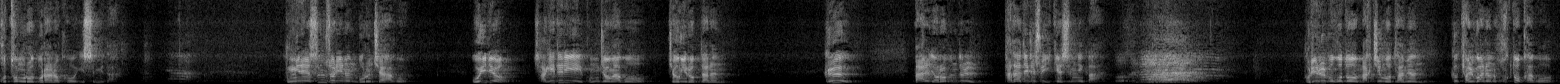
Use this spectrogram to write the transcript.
고통으로 몰아넣고 있습니다. 국민의 쓴소리는 모른 채 하고 오히려 자기들이 공정하고 정의롭다는 그 말 여러분들 받아들일 수 있겠습니까? 불의를 보고도 막지 못하면 그 결과는 혹독하고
